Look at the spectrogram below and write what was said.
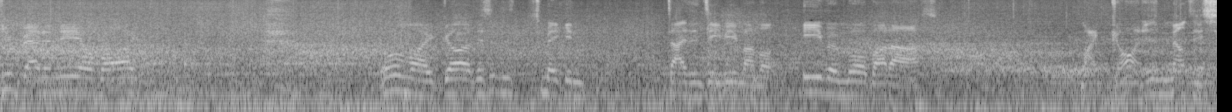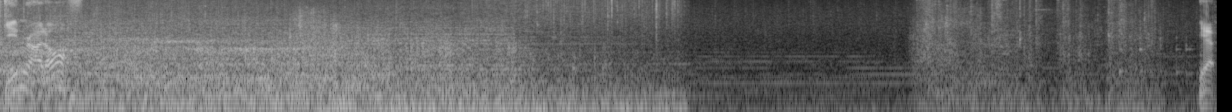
you better kneel, boy. Oh my god, this is making Titan TV Mammal even more badass. My god, it just melted his skin right off. Yep.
